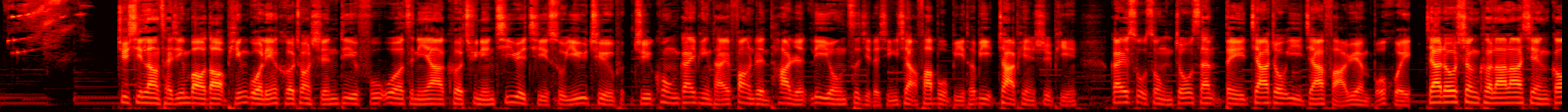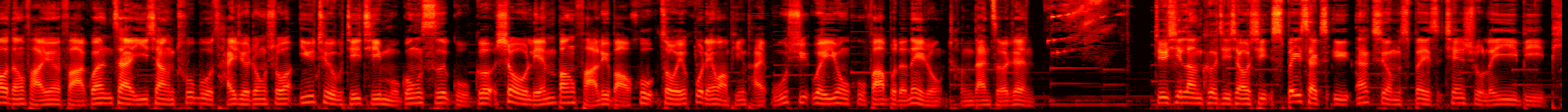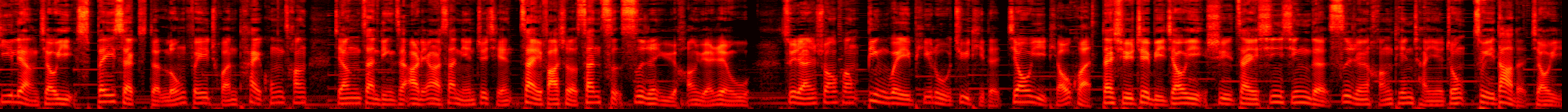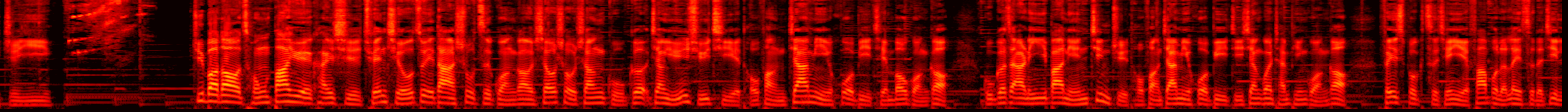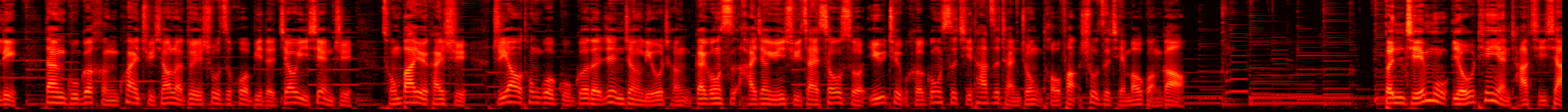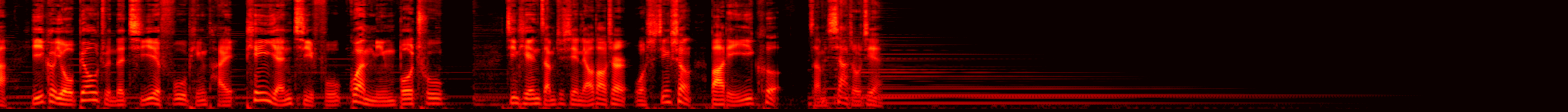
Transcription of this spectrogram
据新浪财经报道，苹果联合创始人蒂夫·沃兹尼亚克去年七月起诉 YouTube，指控该平台放任他人利用自己的形象发布比特币诈骗视频。该诉讼周三被加州一家法院驳回。加州圣克拉拉县高等法院法官在一项初步裁决中说，YouTube 及其母公司谷歌受联邦法律保护，作为互联网平台，无需为用户发布的内容承担责任。据新浪科技消息，SpaceX 与 Axiom Space 签署了一笔批量交易。SpaceX 的龙飞船太空舱将暂定在2023年之前再发射三次私人宇航员任务。虽然双方并未披露具体的交易条款，但是这笔交易是在新兴的私人航天产业中最大的交易之一。据报道，从八月开始，全球最大数字广告销售商谷歌将允许企业投放加密货币钱包广告。谷歌在二零一八年禁止投放加密货币及相关产品广告。Facebook 此前也发布了类似的禁令，但谷歌很快取消了对数字货币的交易限制。从八月开始，只要通过谷歌的认证流程，该公司还将允许在搜索 YouTube 和公司其他资产中投放数字钱包广告。本节目由天眼查旗下。一个有标准的企业服务平台“天眼祈福”冠名播出。今天咱们就先聊到这儿，我是金盛八点一刻，咱们下周见。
